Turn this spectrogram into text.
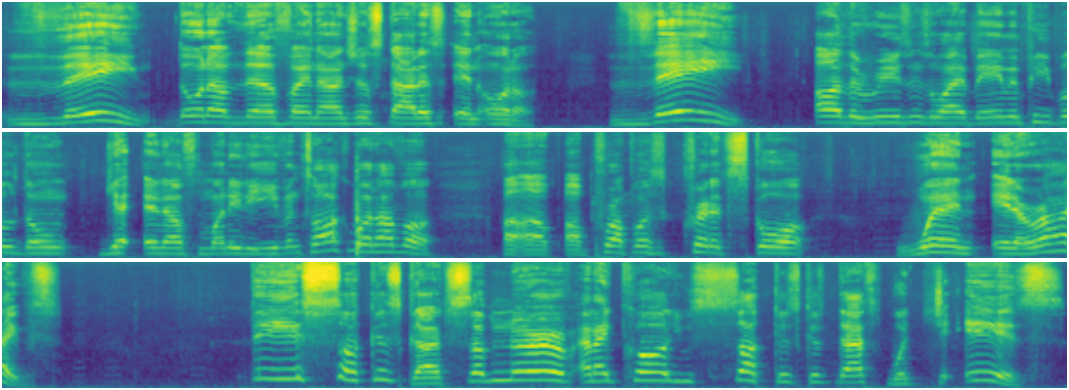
They don't have their financial status in order. They are the reasons why Bahamian people don't get enough money to even talk about have a a, a, a proper credit score when it arrives. These suckers got some nerve, and I call you suckers because that's what you is.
